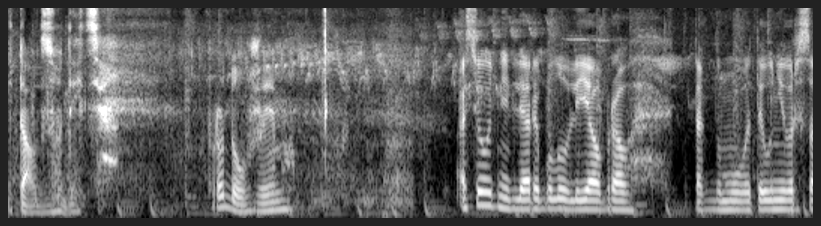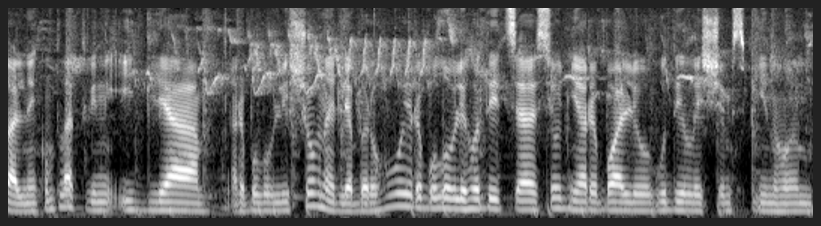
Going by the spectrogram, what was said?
І так згодиться. Продовжуємо. А сьогодні для риболовлі я обрав, так би мовити, універсальний комплект. Він і для риболовлі з човна, і для берегової риболовлі годиться. Сьогодні я рибалю вудилищем спінговим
